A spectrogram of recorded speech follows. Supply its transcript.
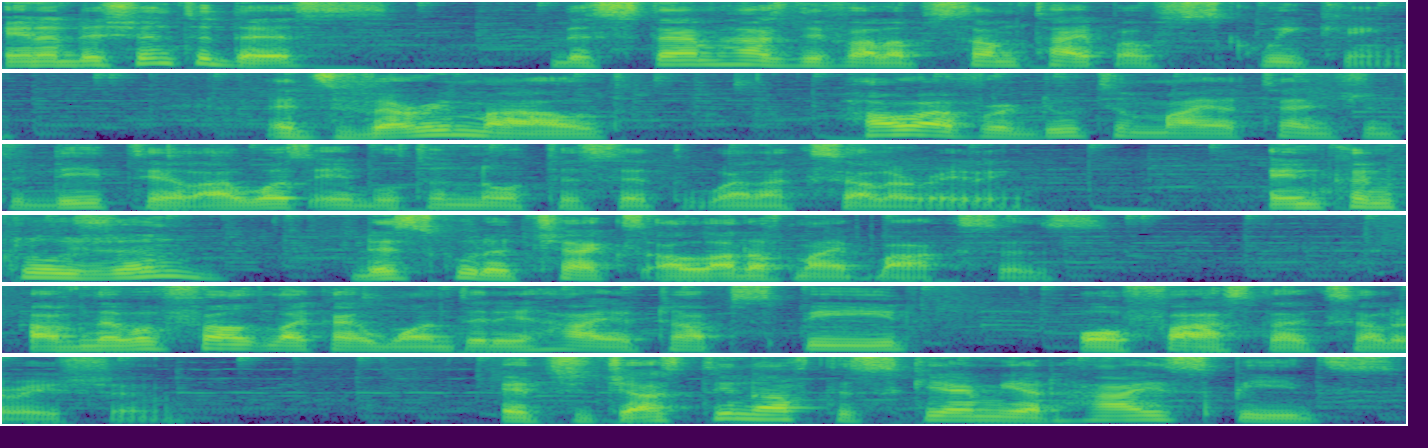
In addition to this, the stem has developed some type of squeaking. It's very mild, however due to my attention to detail I was able to notice it when accelerating. In conclusion, this scooter checks a lot of my boxes. I've never felt like I wanted a higher top speed or faster acceleration. It's just enough to scare me at high speeds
